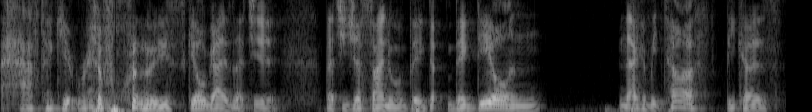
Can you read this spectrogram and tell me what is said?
have to get rid of one of these skill guys that you that you just signed to a big big deal and, and that could be tough because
